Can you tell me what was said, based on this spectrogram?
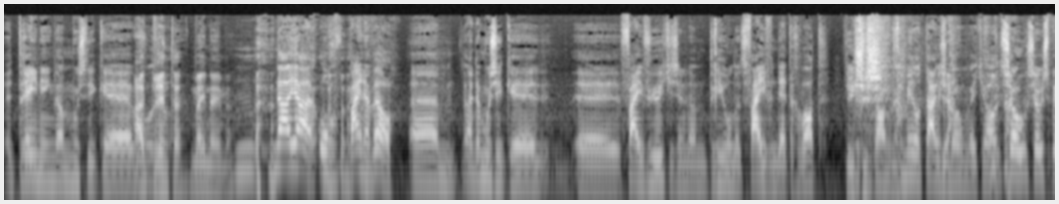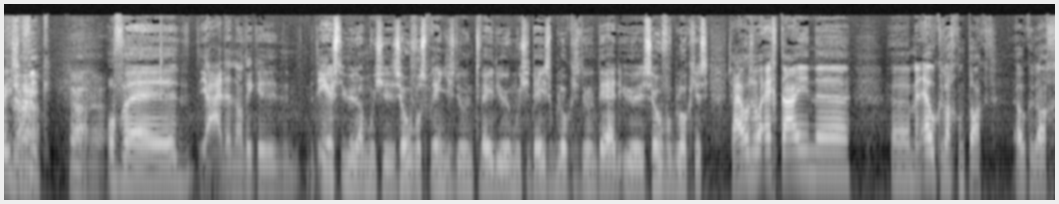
een training. Dan moest ik. eh, Uitprinten, meenemen. Mm, nou ja, ongeveer, bijna wel. Ehm, dan moest ik vijf uurtjes en dan 335 watt. Jezus. dan gemiddeld thuiskomen, weet je wel. Zo, zo specifiek. Ja. Ja. Of eh, ja, dan had ik eh, het eerste uur dan moest je zoveel sprintjes doen. Tweede uur moest je deze blokjes doen. Derde uur zoveel blokjes. Dus hij was wel echt daarin ehm, en elke dag contact. Elke dag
